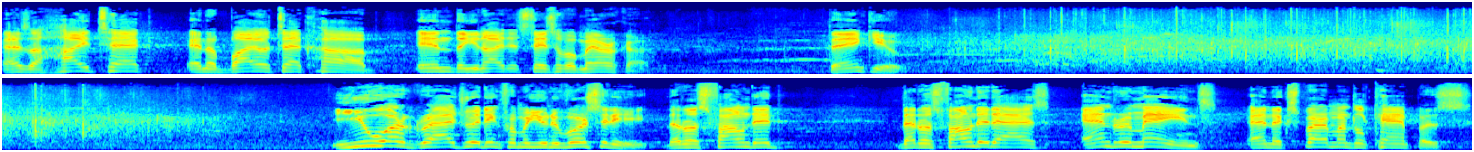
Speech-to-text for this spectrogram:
as a high tech and a biotech hub in the United States of America. Thank you. You are graduating from a university that was founded that was founded as and remains an experimental campus.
